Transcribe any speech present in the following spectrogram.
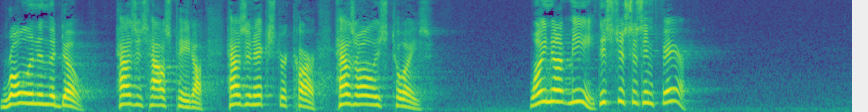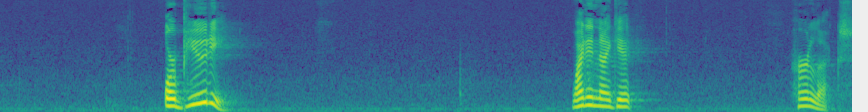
rolling in the dough, has his house paid off, has an extra car, has all his toys. Why not me? This just isn't fair. Or beauty. Why didn't I get her looks?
